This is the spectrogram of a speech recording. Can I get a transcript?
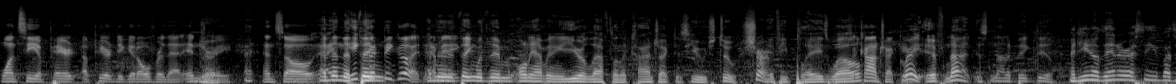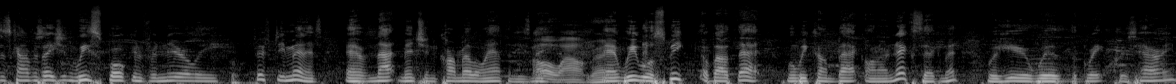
once he appeared appeared to get over that injury, and so And then the he thing, could be good. And I then mean, the thing with him only having a year left on the contract is huge too. Sure. if he plays well, It's a contract year. great. If not, it's not a big deal. And you know the interesting thing about this conversation, we've spoken for nearly 50 minutes and have not mentioned Carmelo Anthony's name. oh wow, Right. And we will speak about that when we come back on our next segment. We're here with the great Chris Herring,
